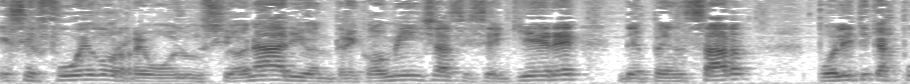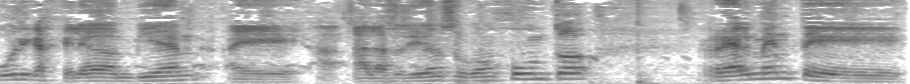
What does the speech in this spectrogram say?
ese fuego revolucionario, entre comillas, si se quiere, de pensar políticas públicas que le hagan bien eh, a, la sociedad en su conjunto. Realmente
